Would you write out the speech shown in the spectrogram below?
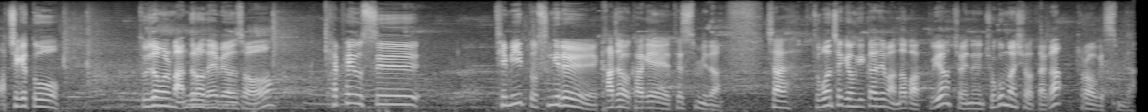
멋지게 또 두 점을 만들어내면서 캐페우스 팀이 또 승리를 가져가게 됐습니다. 자, 두 번째 경기까지 만나봤고요. 저희는 조금만 쉬었다가 돌아오겠습니다.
